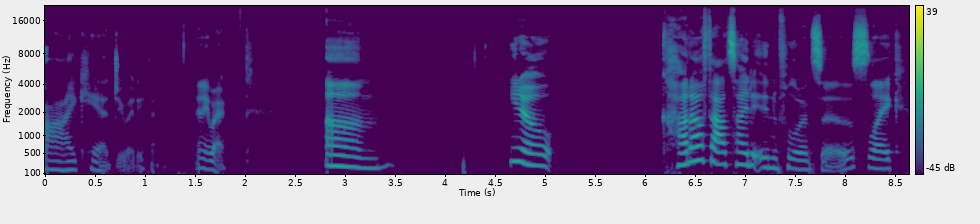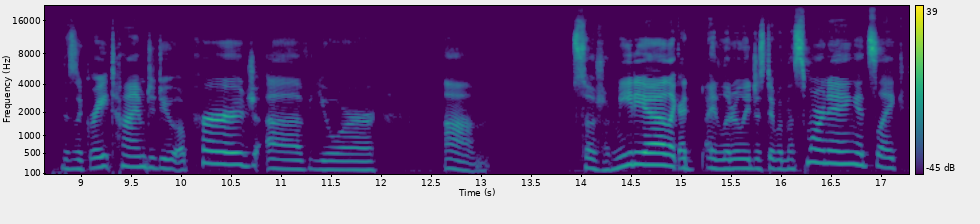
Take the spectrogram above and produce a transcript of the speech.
I can't do anything. Anyway, um, you know, cut off outside influences. Like this is a great time to do a purge of your um social media. Like I I literally just did one this morning. It's like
